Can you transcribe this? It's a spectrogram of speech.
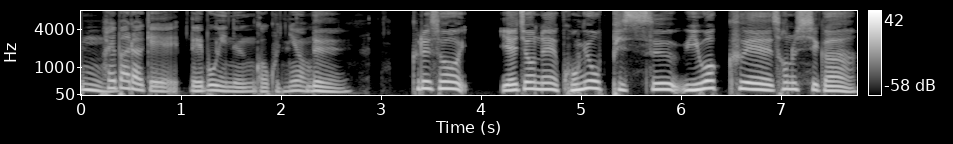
음. 활발하게 내보이는 거군요. 네. 그래서 예전에 공유 오피스 위워크에 선우 씨가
